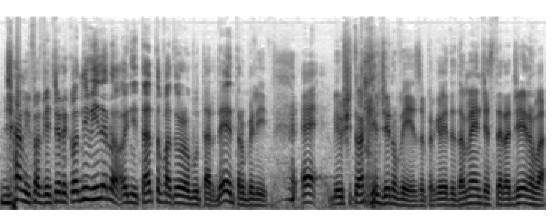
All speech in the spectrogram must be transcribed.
già mi fa piacere condividerlo, ogni tanto fatemelo buttare dentro, belì. Eh, mi è uscito anche il genovese, perché vedete, da Manchester a Genova,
